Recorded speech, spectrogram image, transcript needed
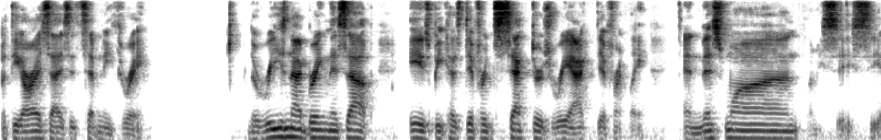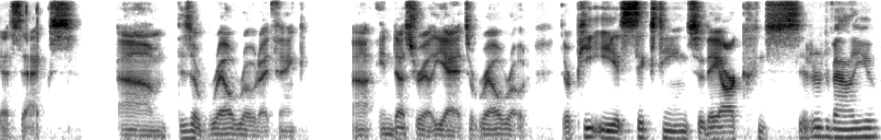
but the RSI is at 73. The reason I bring this up is because different sectors react differently. And this one, let me see, CSX. Um, this is a railroad, I think. Uh, industrial, yeah, it's a railroad. Their PE is 16, so they are considered value.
